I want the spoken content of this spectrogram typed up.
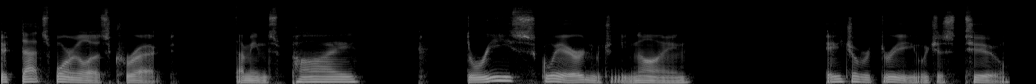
if that formula is correct, that means pi 3 squared, which would be 9, h over 3, which is 2.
